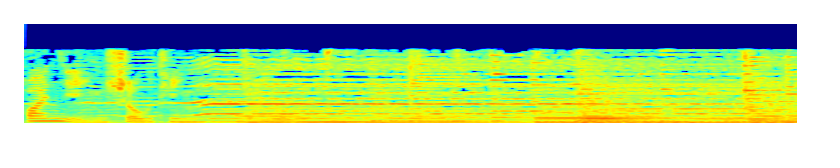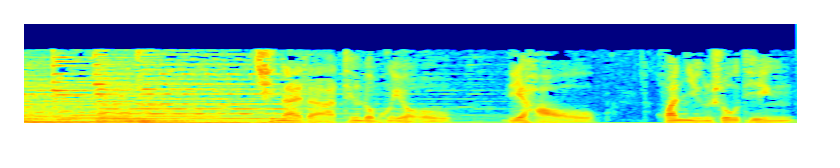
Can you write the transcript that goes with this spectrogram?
欢迎收听。亲爱的听众朋友，你好，欢迎收听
